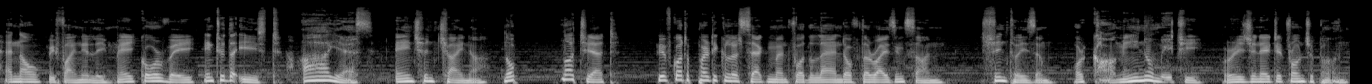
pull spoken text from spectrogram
And now we finally make our way into the east. Ah yes, ancient China. Nope, not yet. We've got a particular segment for the land of the rising sun. Shintoism, or Kami no Michi, originated from Japan.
